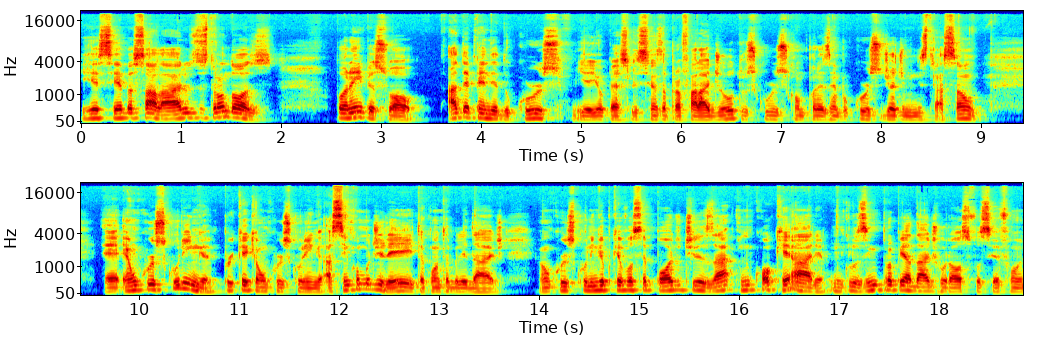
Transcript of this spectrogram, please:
e receba salários estrondosos. Porém, pessoal, a depender do curso, e aí eu peço licença para falar de outros cursos, como por exemplo o curso de administração, é, é um curso coringa. Por que, que é um curso coringa? Assim como direito, contabilidade. É um curso coringa porque você pode utilizar em qualquer área, inclusive propriedade rural. Se você, for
